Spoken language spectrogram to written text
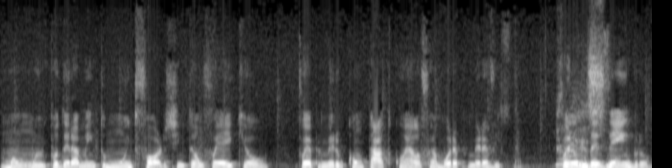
um, empoderamento muito forte. Então foi aí que eu... Foi o primeiro contato com ela, foi amor à primeira vista. Foi É num isso. dezembro.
